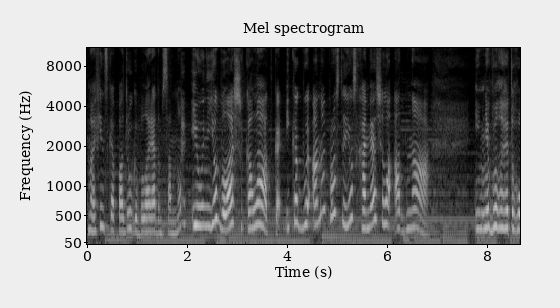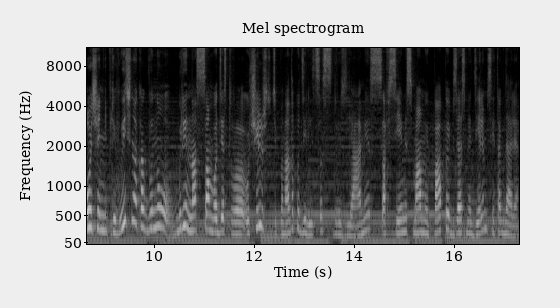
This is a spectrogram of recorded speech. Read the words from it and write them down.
моя финская подруга была рядом со мной, и у нее была шоколадка, и как бы она просто ее схомячила одна. И мне было это очень непривычно, как бы, ну, блин, нас с самого детства учили, что, типа, надо поделиться с друзьями, со всеми, с мамой папой, обязательно делимся и так далее.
